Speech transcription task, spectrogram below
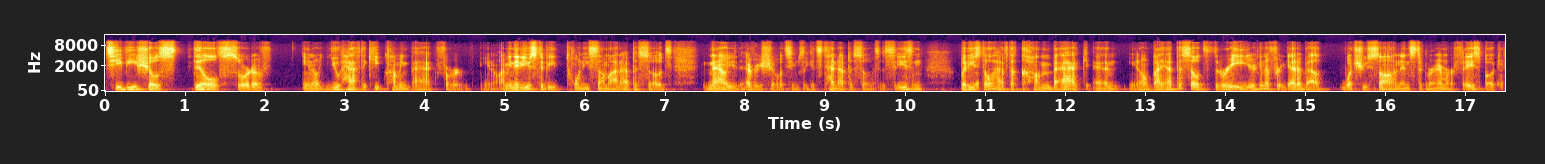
TV shows still sort of you know you have to keep coming back for you know i mean it used to be 20 some odd episodes. Now every show it seems like it's 10 episodes a season but you still have to come back and you know by episode three you're going to forget about what you saw on instagram or facebook.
